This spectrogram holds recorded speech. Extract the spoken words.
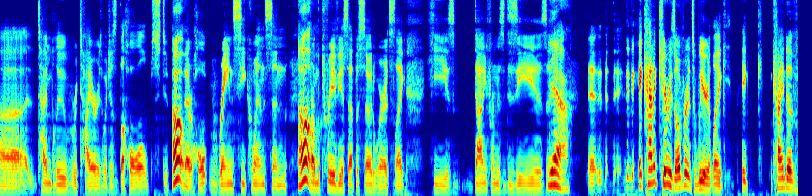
uh, Time Blue Retires, which is the whole stu- Oh. their whole rain sequence and Oh, from the previous episode where it's like he's dying from his disease. And yeah. It, it, it, kind of carries over. It's weird. Like it kind of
